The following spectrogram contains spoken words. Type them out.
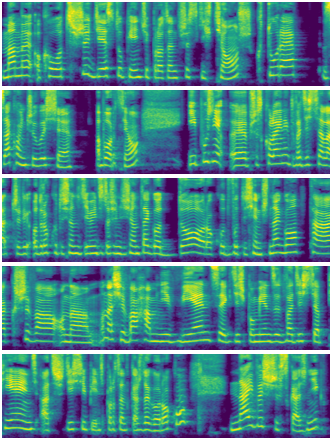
mamy około 35% wszystkich ciąż, które zakończyły się aborcją. I później e, przez kolejnych 20 lat, czyli od roku 1980 do roku 2000, ta krzywa, ona, ona się waha mniej więcej gdzieś pomiędzy 25 a 35% każdego roku. Najwyższy wskaźnik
